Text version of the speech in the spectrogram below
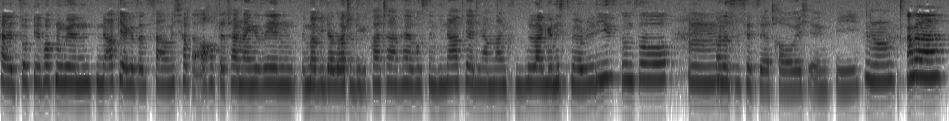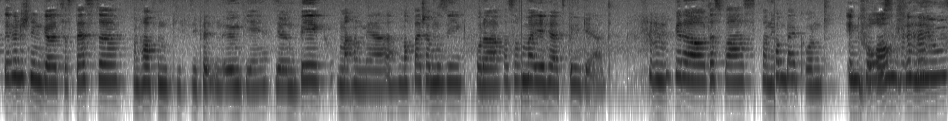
halt so viel Hoffnung in Hinapia gesetzt haben. Ich habe auch auf der Timeline gesehen, immer wieder Leute, die gefragt haben, hey, wo ist denn Hinapia? Die haben lang, lange nichts mehr released und so. Und das ist jetzt sehr traurig irgendwie. Ja. Aber wir wünschen den Girls das Beste und hoffen, die, sie finden irgendwie ihren Weg und machen mehr, noch weiter Musik oder was auch immer ihr Herz begehrt. genau, das war's von Comeback und Infos. Branchen-News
